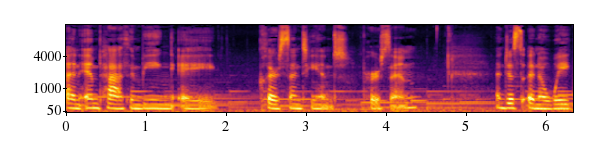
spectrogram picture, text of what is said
an empath and being a clairsentient person and just an awake,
